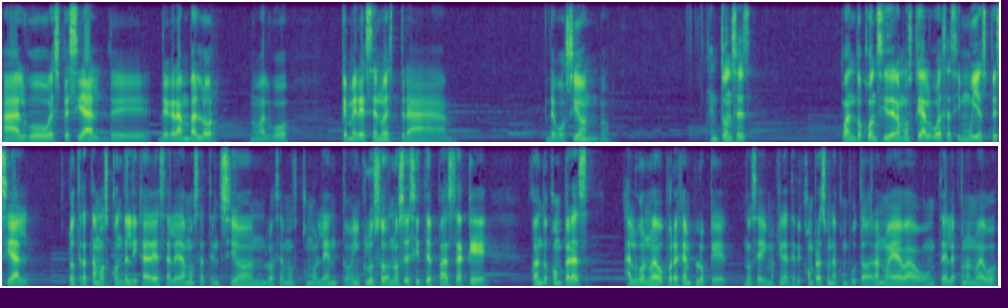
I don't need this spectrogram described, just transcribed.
a algo especial, de, gran valor, ¿no? algo que merece nuestra devoción. ¿no? Entonces, cuando consideramos que algo es así muy especial, lo tratamos con delicadeza, le damos atención, lo hacemos como lento. Incluso no sé si te pasa que cuando compras algo nuevo, por ejemplo, que no sé, imagínate que compras una computadora nueva o un teléfono nuevo,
